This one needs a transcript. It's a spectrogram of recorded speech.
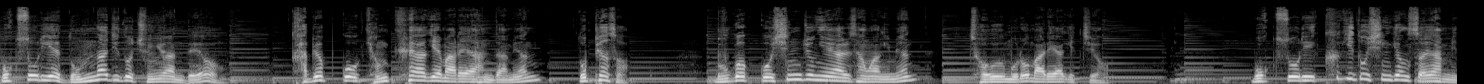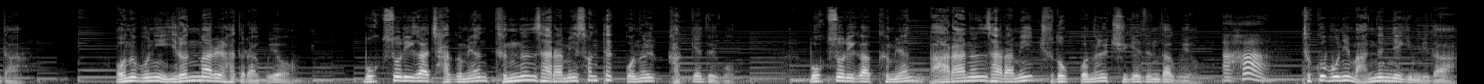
목소리의 높낮이도 중요한데요. 가볍고 경쾌하게 말해야 한다면 높여서, 무겁고 신중해야 할 상황이면 저음으로 말해야겠지요. 목소리 크기도 신경 써야 합니다. 어느 분이 이런 말을 하더라고요. 목소리가 작으면 듣는 사람이 선택권을 갖게 되고, 목소리가 크면 말하는 사람이 주도권을 쥐게 된다고요. 아하. 듣고 보니 맞는 얘기입니다.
